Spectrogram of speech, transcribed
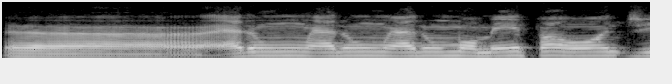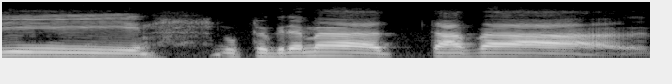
Uh, era, um, era, um, era um momento onde o programa tava,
